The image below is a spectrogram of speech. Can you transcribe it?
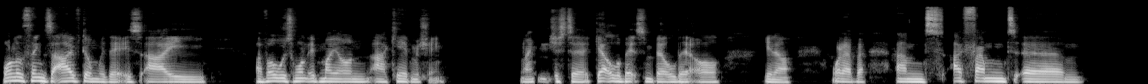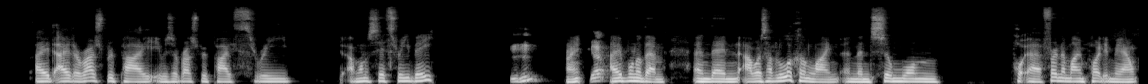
one of the things that I've done with it is I I've always wanted my own arcade machine, right? Mm. Just to get all the bits and build it, or you know whatever. And I found um, I had, I had a Raspberry Pi. It was a Raspberry Pi three. I want to say three B. Mm-hmm. Right. Yeah. I had one of them, and then I was having a look online, and then someone, a friend of mine, pointed me out.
